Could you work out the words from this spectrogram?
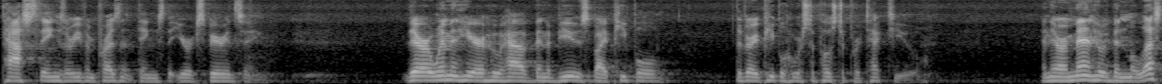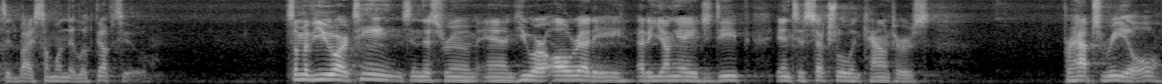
past things or even present things that you're experiencing. There are women here who have been abused by people, the very people who were supposed to protect you. And there are men who have been molested by someone they looked up to. Some of you are teens in this room, and you are already at a young age deep into sexual encounters, perhaps real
